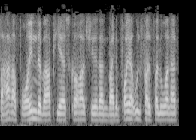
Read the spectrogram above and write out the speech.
Fahrerfreunde war Pierre Skorac, der dann bei einem Feuerunfall verloren hat,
